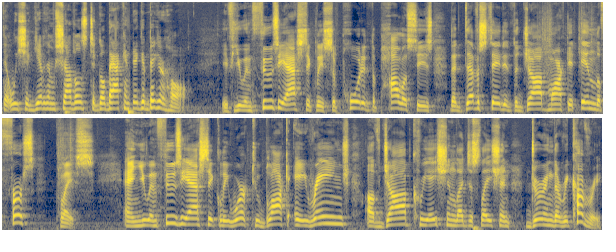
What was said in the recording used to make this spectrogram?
that we should give them shovels to go back and dig a bigger hole. If you enthusiastically supported the policies that devastated the job market in the first place, and you enthusiastically worked to block a range of job creation legislation during the recovery,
